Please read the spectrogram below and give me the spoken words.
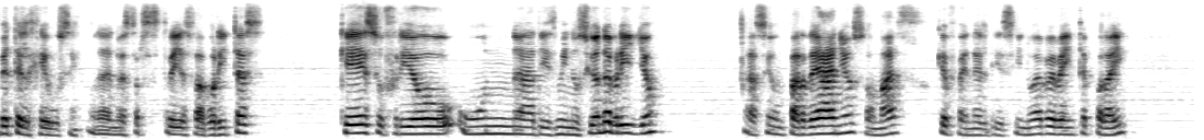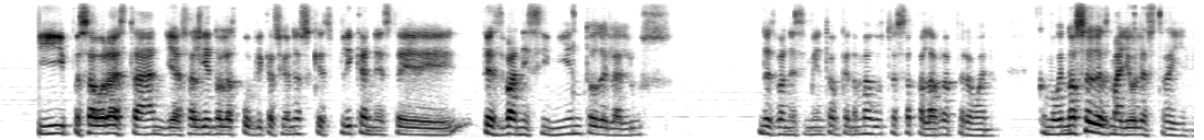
Betelgeuse, una de nuestras estrellas favoritas, que sufrió una disminución de brillo hace un par de años o más, que fue en el 19-20 por ahí. Y pues ahora están ya saliendo las publicaciones que explican este desvanecimiento de la luz. Desvanecimiento, aunque no me gusta esa palabra, pero bueno, como que no se desmayó la estrella.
